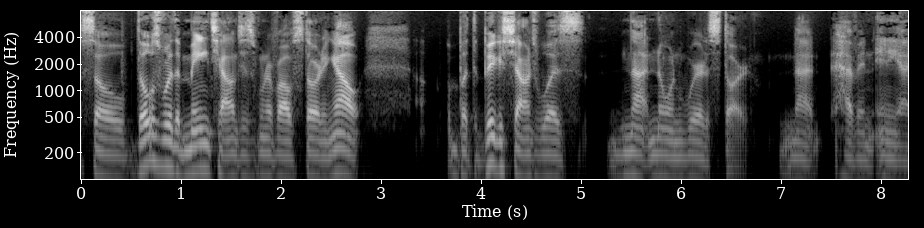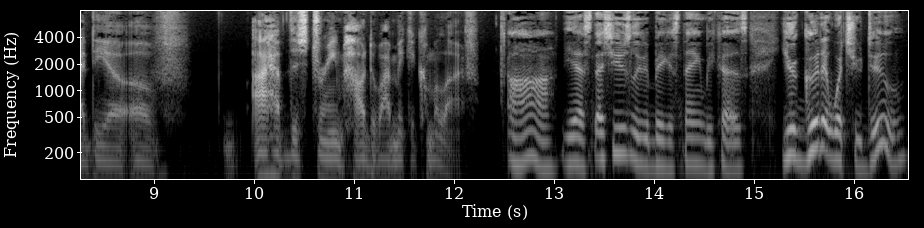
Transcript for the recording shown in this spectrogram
so those were the main challenges whenever I was starting out. But the biggest challenge was not knowing where to start, not having any idea of I have this dream, how do I make it come alive? Ah, yes, that's usually the biggest thing because you're good at what you do,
